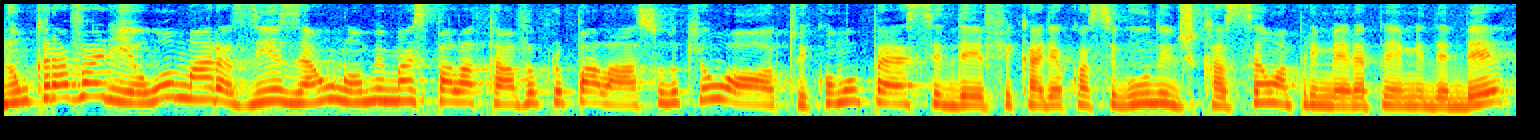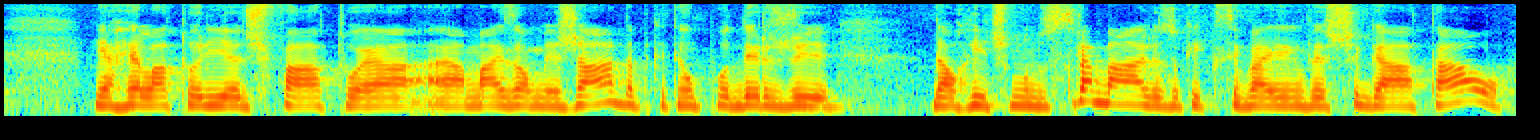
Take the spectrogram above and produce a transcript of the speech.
não cravaria. O Omar Aziz é um nome mais palatável para o Palácio do que o Otto. E como o PSD ficaria com a segunda indicação, a primeira é PMDB, e a relatoria, de fato, é a, é a mais almejada, porque tem o poder de dar o ritmo dos trabalhos, o que, que se vai investigar tal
